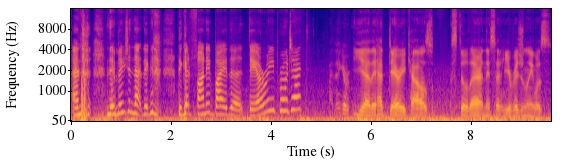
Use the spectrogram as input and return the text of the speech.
And they mentioned that they they get funded by the dairy project. I think yeah, they had dairy cows still there, and they said he originally was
